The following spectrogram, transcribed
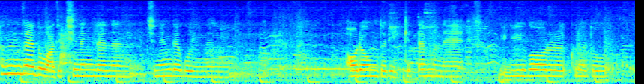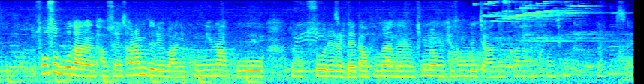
현재도 아직 진행되는 진행되고 있는 어려움들이 있기 때문에 이거를 그래도 소수보다는 다수의 사람들이 많이 고민하고 목소리를 내다 보면은 분명히 개선되지 않을까라는 그런 생각을 했어요.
